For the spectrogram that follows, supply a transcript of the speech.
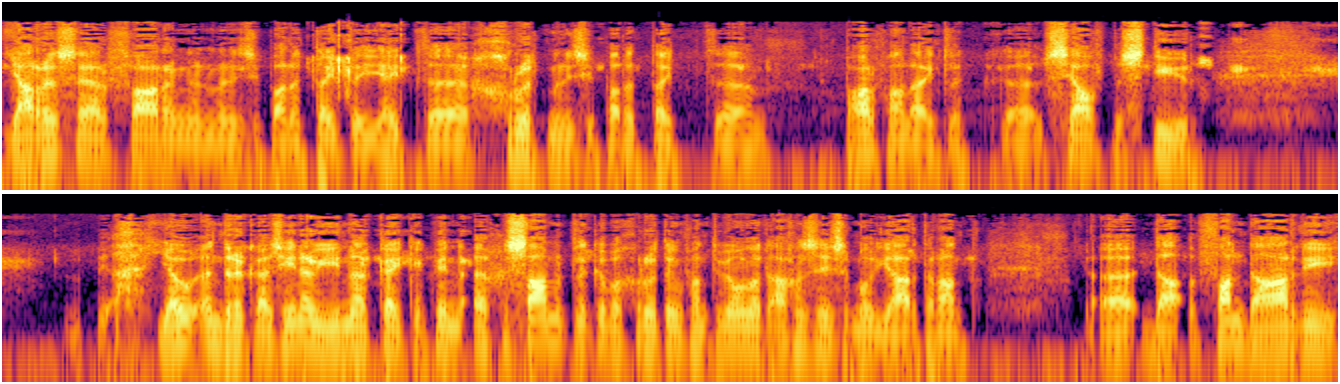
jare se ervaring in munisipaliteite, jy het 'n uh, groot munisipaliteit 'n uh, paar van hulle eintlik uh, self bestuur jou indruk as jy nou hierna kyk, ek meen 'n gesamentlike begroting van 268 miljard rand uh da van daardie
